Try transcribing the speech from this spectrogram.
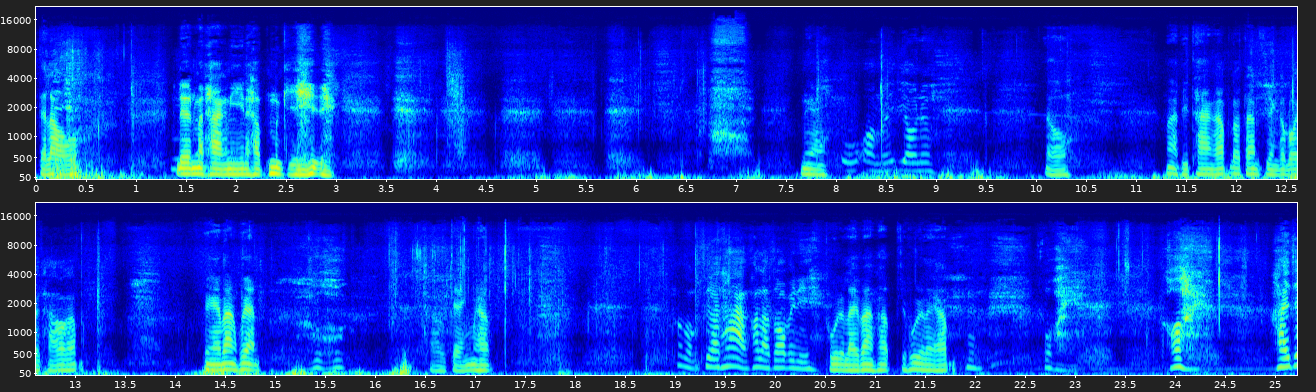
แต่เราเดินมาทางนี้นะครับ เมื่อกี้เหนื่อยโอ้อ่อมเลยเดียวนึงเรามาผิดทางครับ เราตามเสียงกับรอยเท้าครับ เป็นไงบ้างเพื่อนชาวแก๊งนะครับถ้าผมเสื้อทางเขาละต่อไปนี่พูดอะไรบ้างครับ จะพูดอะไรครับโอ้ยขอหายใจ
